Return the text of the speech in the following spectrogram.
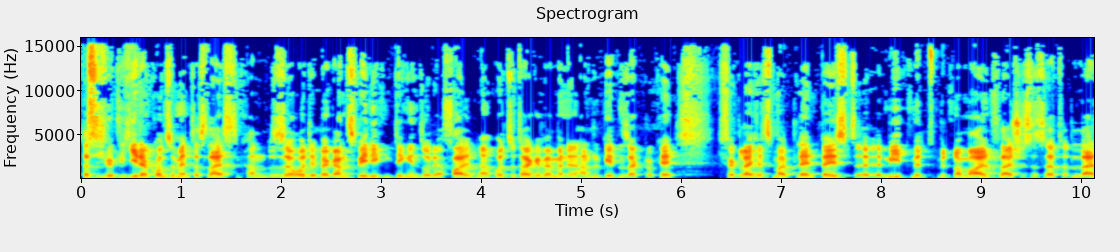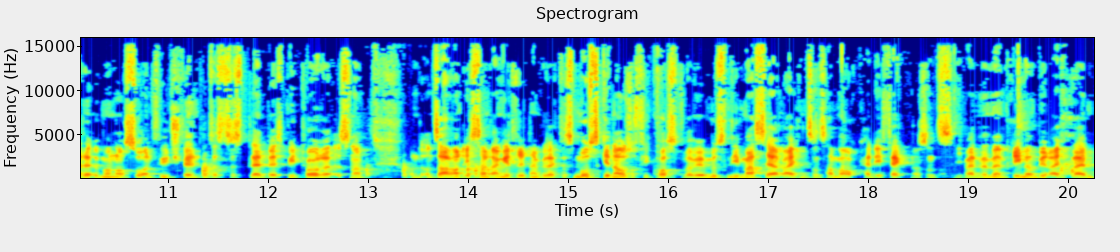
dass sich wirklich jeder Konsument das leisten kann. Das ist ja heute bei ganz wenigen Dingen so der Fall. Ne? Heutzutage, wenn man in den Handel geht und sagt, okay, ich vergleiche jetzt mal Plant-Based äh, Meat mit, mit normalem Fleisch, ist es halt leider immer noch so an vielen Stellen, dass das Plant-Based Meat teurer ist. Ne? Und, und Sarah und ich sind halt angetreten und haben gesagt, das muss genauso viel kosten, weil wir müssen die Masse erreichen, sonst haben wir auch keinen Effekt. Ne? Sonst, ich meine, wenn wir im Premium-Bereich bleiben,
